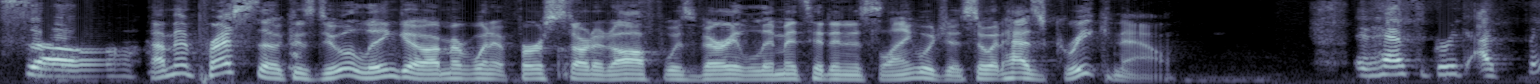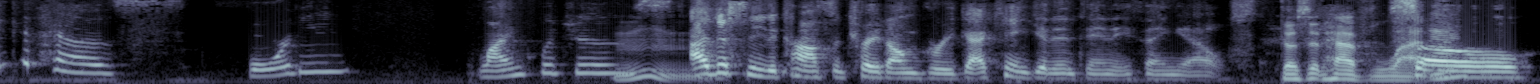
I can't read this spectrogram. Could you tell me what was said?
So I'm impressed though because Duolingo, I remember when it first started off, was very limited in its languages. So it has Greek now. it has Greek. I think it has 40 languages. Mm. I just need to concentrate on Greek. I can't get into anything else. Does it have Latin? So,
